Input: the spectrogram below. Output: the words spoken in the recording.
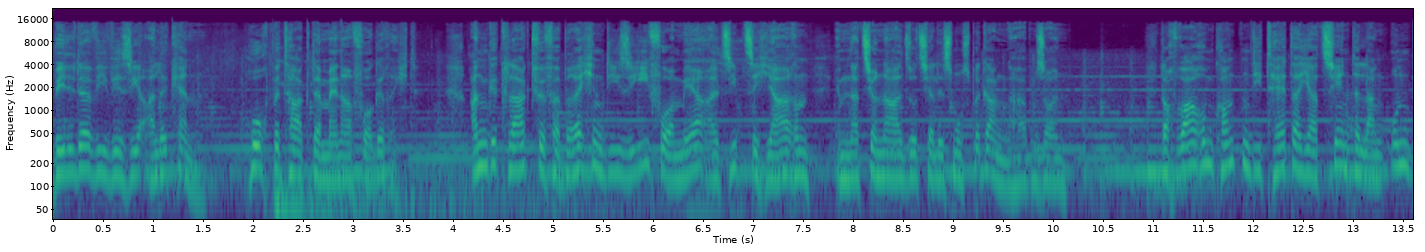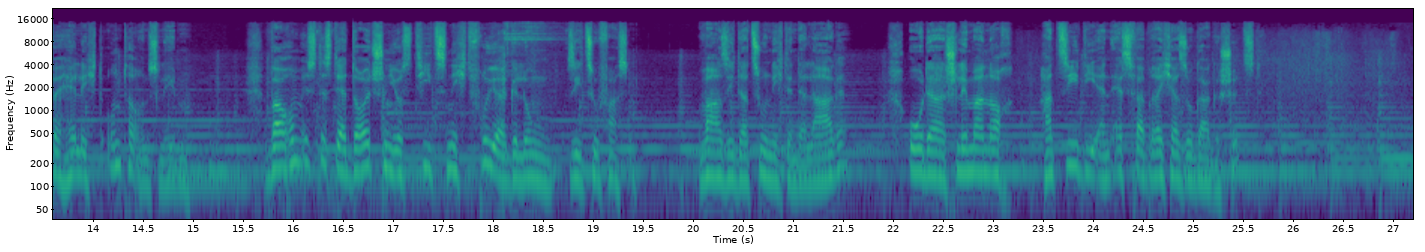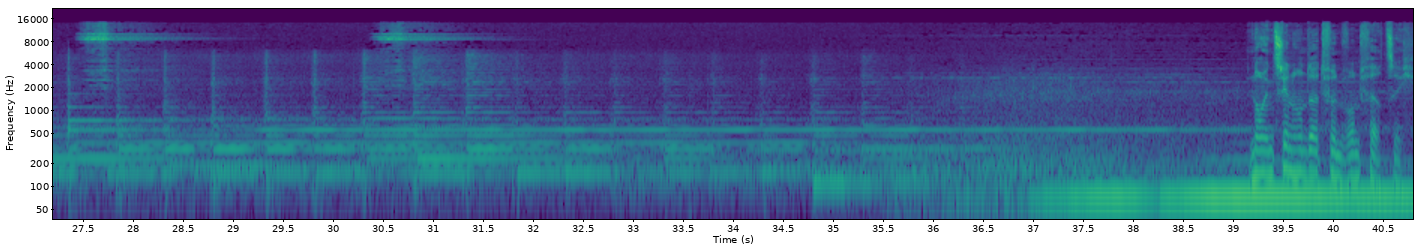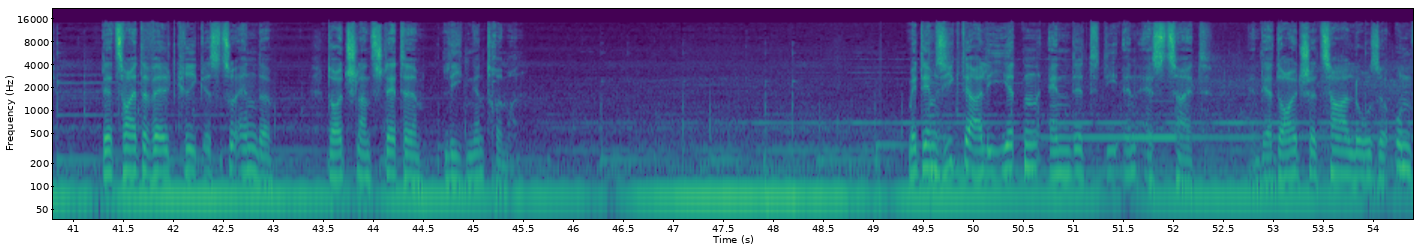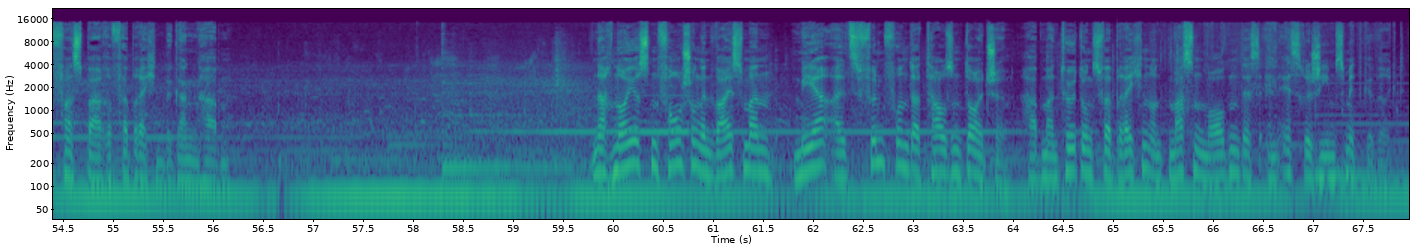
Bilder, wie wir sie alle kennen. Hochbetagte Männer vor Gericht. Angeklagt für Verbrechen, die sie vor mehr als 70 Jahren im Nationalsozialismus begangen haben sollen. Doch warum konnten die Täter jahrzehntelang unbehelligt unter uns leben? Warum ist es der deutschen Justiz nicht früher gelungen, sie zu fassen? War sie dazu nicht in der Lage? Oder schlimmer noch, hat sie die NS-Verbrecher sogar geschützt? »1945. Der Zweite Weltkrieg ist zu Ende. Deutschlands Städte liegen in Trümmern. Mit dem Sieg der Alliierten endet die NS-Zeit, in der Deutsche zahllose, unfassbare Verbrechen begangen haben. Nach neuesten Forschungen weiß man, mehr als 500.000 Deutsche haben an Tötungsverbrechen und Massenmorden des NS-Regimes mitgewirkt.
